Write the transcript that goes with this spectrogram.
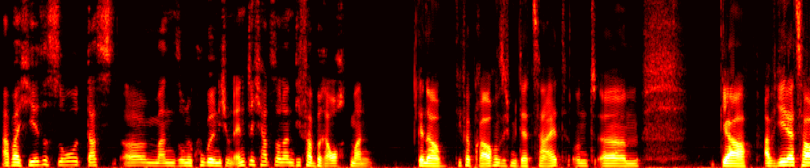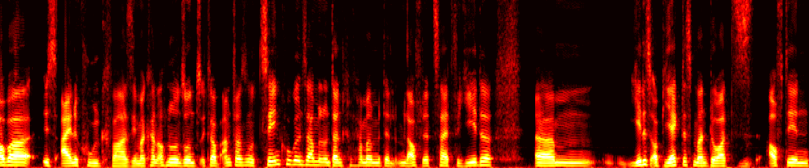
Aber hier ist es so, dass äh, man so eine Kugel nicht unendlich hat, sondern die verbraucht man. Genau, die verbrauchen sich mit der Zeit und ähm, ja, aber jeder Zauber ist eine Kugel quasi. Man kann auch nur so, ich glaube, anfangs nur zehn Kugeln sammeln und dann kann man mit der, im Laufe der Zeit für jede, ähm, jedes Objekt, das man dort auf den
